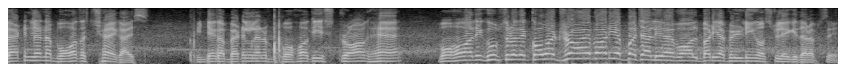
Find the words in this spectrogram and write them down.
बैटिंग लेना बहुत अच्छा है गाइस इंडिया का बैटिंग लाइन बहुत ही स्ट्रांग है। बहुत ही खूबसूरत है कवर ड्राइव और ये बचा लिया है बॉल बढ़िया फील्डिंग ऑस्ट्रेलिया की तरफ़ से।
